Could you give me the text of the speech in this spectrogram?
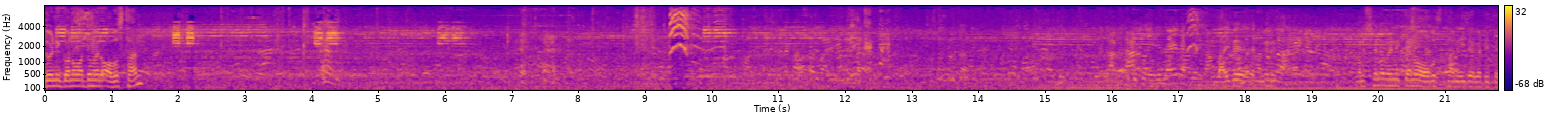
দৈনিক গণমাধ্যমের অবস্থান। লাইভে মানে সেনাবাহিনী কেন অবস্থান এই জায়গাটিতে?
